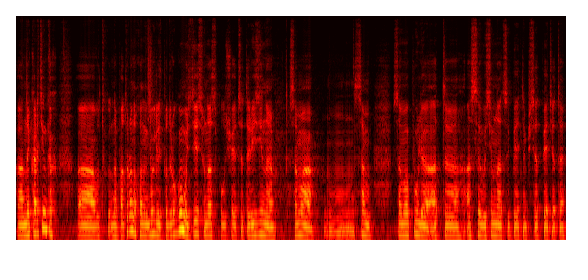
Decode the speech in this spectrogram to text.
А на картинках, а, вот на патронах он выглядит по-другому. Здесь у нас получается эта резина, сама, сам, сама пуля от э, осы 18,5 на 55. Это,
